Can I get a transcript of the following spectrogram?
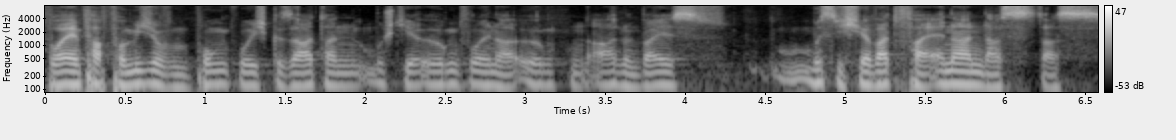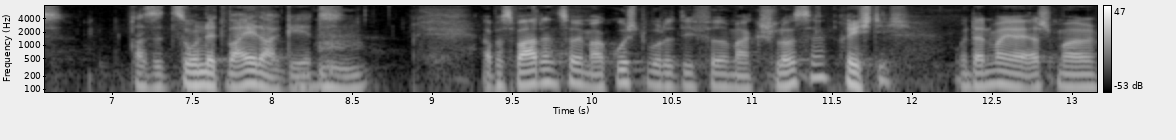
war einfach für mich auf dem Punkt, wo ich gesagt habe, muss ich hier irgendwo in einer irgendeiner Art und Weise, muss ich hier was verändern, dass, dass, dass es so nicht weitergeht. Mhm. Aber es war dann so, im August wurde die Firma geschlossen. Richtig. Und dann war ja erstmal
